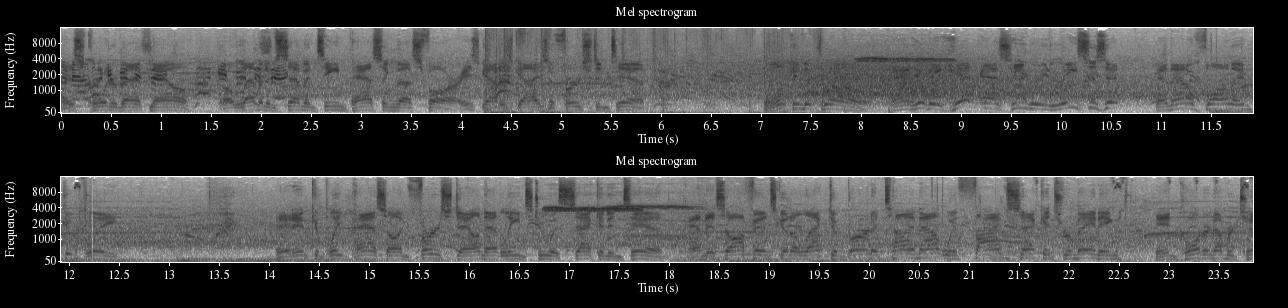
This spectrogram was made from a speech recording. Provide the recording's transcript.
This quarterback now 11 of 17 passing thus far. He's got his guys a first and 10. Looking to throw. And he'll be hit as he releases it. And that'll fall incomplete. An incomplete pass on first down. That leads to a second and 10. And this offense going to elect to burn a timeout with five seconds remaining in quarter number two.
